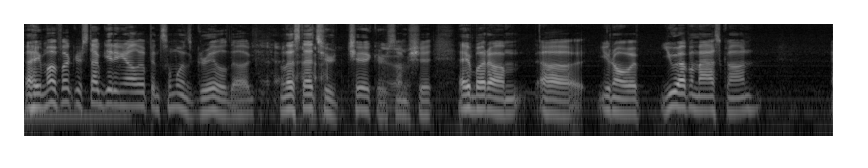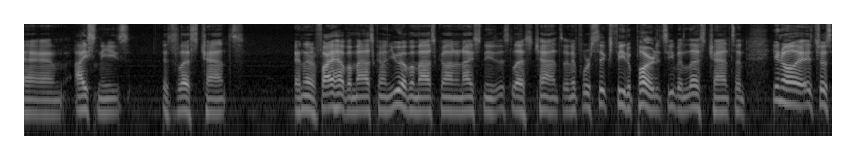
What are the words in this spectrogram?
hey motherfucker, stop getting all up in someone's grill, dog. Unless that's your chick or some shit. Hey, but um, uh, you know, if you have a mask on and I sneeze, it's less chance. And then if I have a mask on, you have a mask on, and I sneeze, it's less chance. And if we're six feet apart, it's even less chance. And you know, it's just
